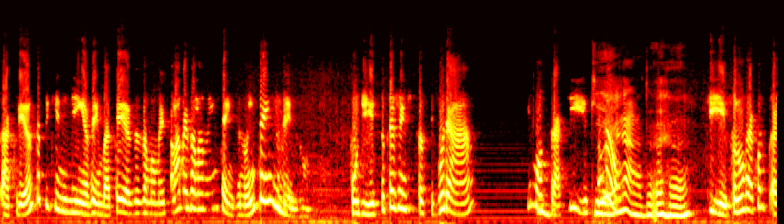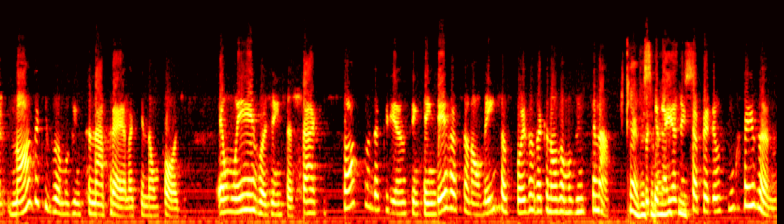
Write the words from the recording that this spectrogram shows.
a criança pequenininha vem bater, às vezes a mamãe fala, ah, mas ela não entende. Não entende mesmo. Por isso que a gente precisa segurar e mostrar que isso que não. é errado. Uhum. Que isso não vai acontecer. Nós é que vamos ensinar para ela que não pode. É um erro a gente achar que só quando a criança entender racionalmente as coisas é que nós vamos ensinar. Que é, Porque daí difícil. a gente já perdeu 5, 6 anos.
